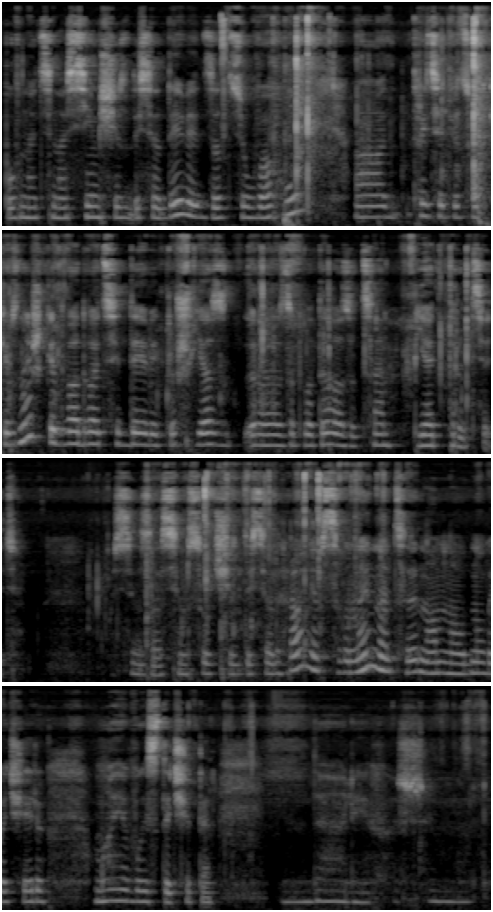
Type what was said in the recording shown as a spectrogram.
Повна ціна 7,69 за цю вагу. 30% знижки 2,29, тож я е, заплатила за це 5,30. Ось за 760 грамів свинина. Це нам на одну вечерю має вистачити. Далі хашимолі.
